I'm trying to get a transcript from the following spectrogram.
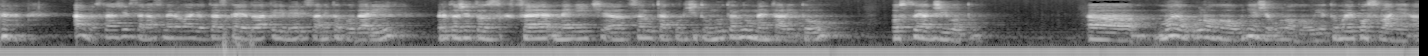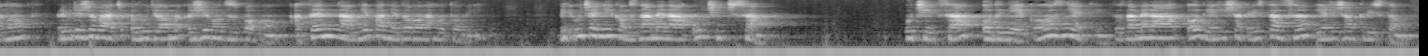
Áno, snažím sa nasmerovať. Otázka je, do akej miery sa mi to podarí pretože to chce meniť e, celú takú určitú vnútornú mentalitu postoja k životu. Uh, mojou úlohou, nie že úlohou, je to moje poslanie, áno, približovať ľuďom život s Bohom. A ten nám nepadne dolo na hotový. Byť učeníkom znamená učiť sa. Učiť sa od niekoho s niekým. To znamená od Ježiša Krista s Ježišom Kristom.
